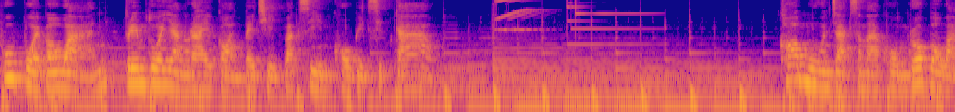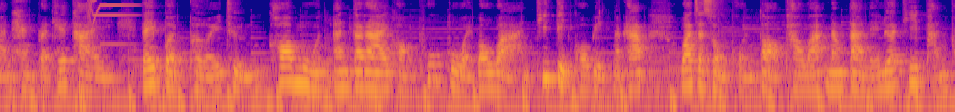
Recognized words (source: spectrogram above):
ผู้ป่วยเบาหวานเตรียมตัวอย่างไรก่อนไปฉีดวัคซีนโควิด -19 ข้อมูลจากสมาคมโรคเบาหวานแห่งประเทศไทย ได้เปิดเผยถึงข้อมูลอันตรายของผู้ป่วยเบาหวานที่ติดโควิดนะครับ ว่าจะส่งผลต่อภาวะน้ำตาลในเลือดที่ผันผ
